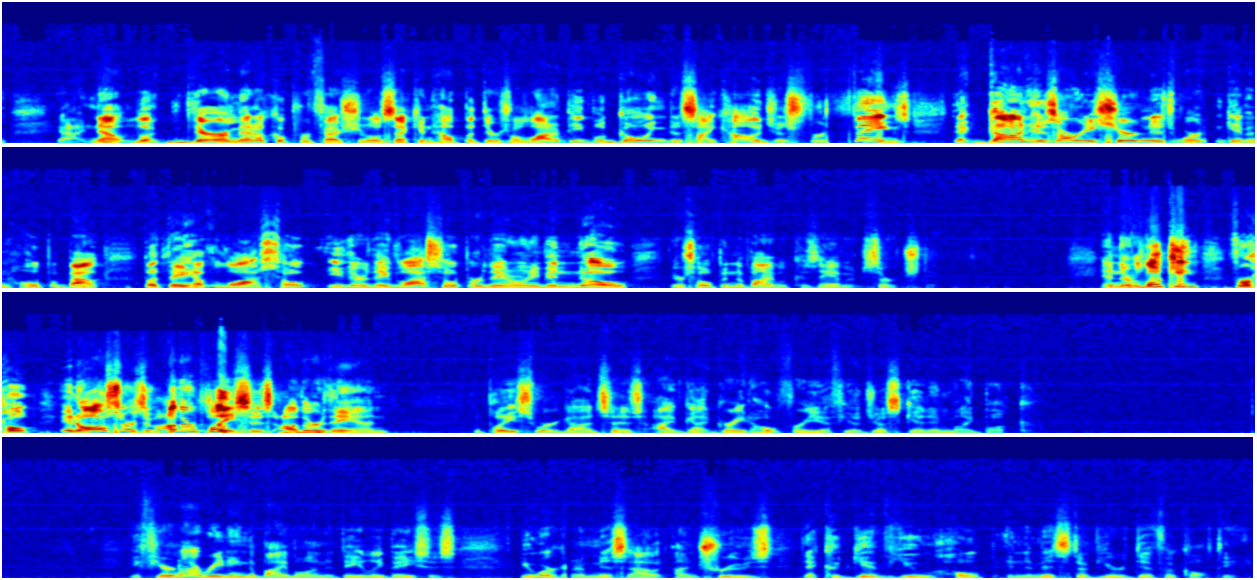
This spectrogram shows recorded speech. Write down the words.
Now, look, there are medical professionals that can help, but there's a lot of people going to psychologists for things that God has already shared in His Word and given hope about, but they have lost hope. Either they've lost hope or they don't even know there's hope in the Bible because they haven't searched it and they're looking for hope in all sorts of other places other than the place where God says, I've got great hope for you if you'll just get in my book. If you're not reading the Bible on a daily basis, you are going to miss out on truths that could give you hope in the midst of your difficulty.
